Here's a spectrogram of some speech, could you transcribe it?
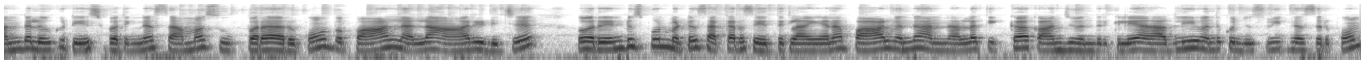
அந்த அளவுக்கு டேஸ்ட் பார்த்திங்கன்னா செம சூப்பராக இருக்கும். இப்போ பால் நல்லா ஆறிடுச்சு. ஒரு ரெண்டு ஸ்பூன் மட்டும் சர்க்கரை சேர்த்துக்கலாம். ஏன்னா பால் வந்து நல்லா திக்காக காஞ்சி வந்திருக்கு இல்லையா? அதுலேயே வந்து கொஞ்சம் ஸ்வீட்னஸ் இருக்கும்.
